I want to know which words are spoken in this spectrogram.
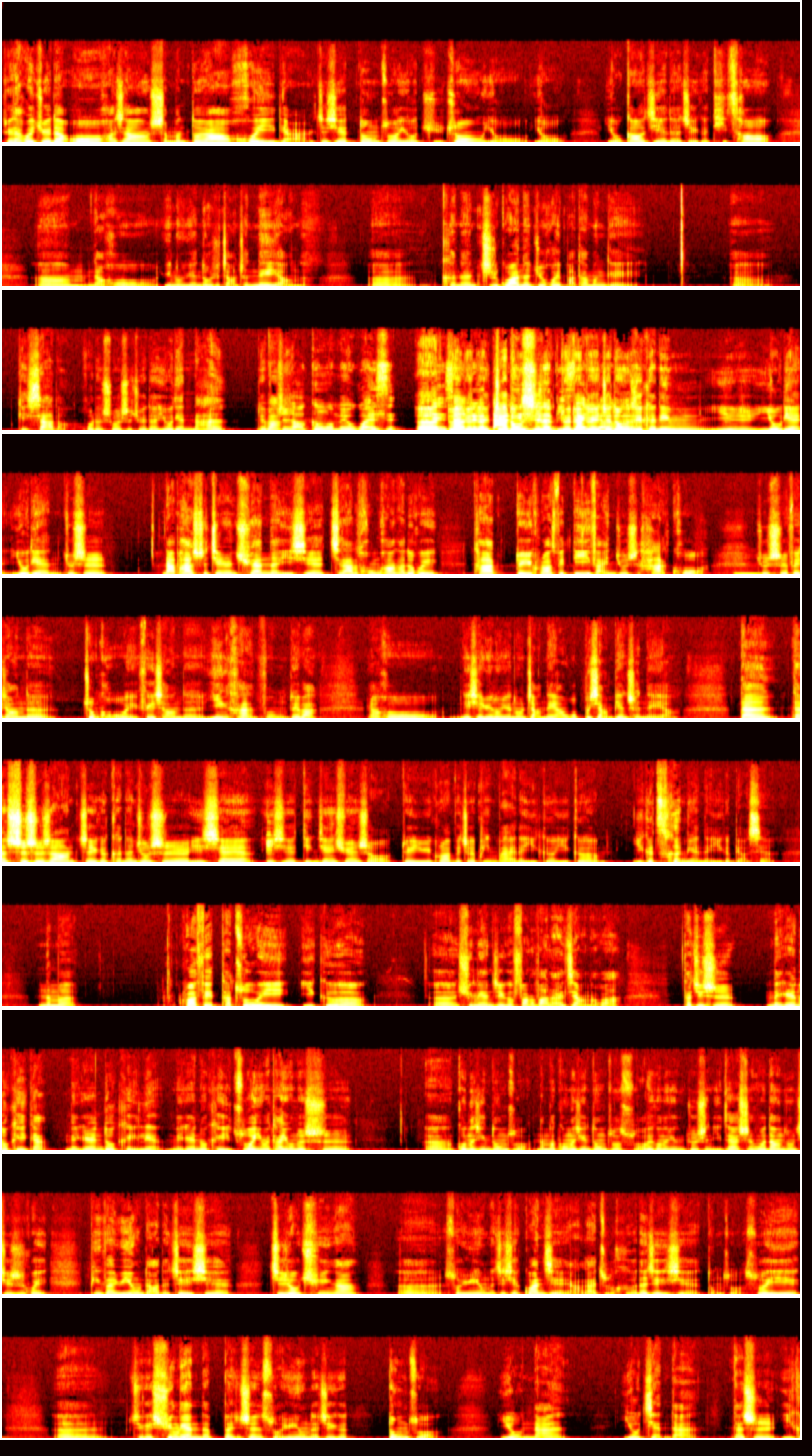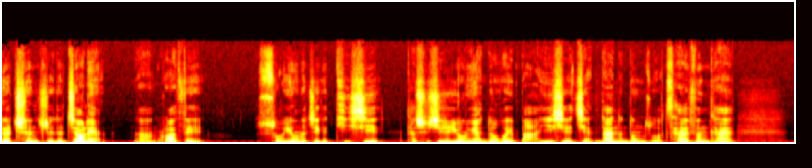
所以他会觉得哦，好像什么都要会一点儿，这些动作有举重，有有有高阶的这个体操，嗯，然后运动员都是长成那样的，呃，可能直观的就会把他们给呃给吓到，或者说是觉得有点难。对吧？至少跟我没有关系。呃，对对对，这个东西，对对对，这东西肯定也有点有点，就是哪怕是健身圈的一些其他的同行，他都会，他对于 CrossFit 第一反应就是 hardcore，就是非常的重口味，非常的硬汉风，对吧？然后那些运动员都长那样，我不想变成那样。但但事实上，这个可能就是一些一些顶尖选手对于 CrossFit 这个品牌的一个一个一个侧面的一个表现。那么，CrossFit 它作为一个呃训练这个方法来讲的话，它其实每个人都可以干，每个人都可以练，每个人都可以做，因为它用的是呃功能性动作。那么功能性动作，所谓功能性，就是你在生活当中其实会频繁运用到的这些肌肉群啊，呃所运用的这些关节呀，来组合的这些动作。所以，呃，这个训练的本身所运用的这个动作有难有简单，但是一个称职的教练啊，CrossFit 所用的这个体系，它是其实永远都会把一些简单的动作拆分开，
